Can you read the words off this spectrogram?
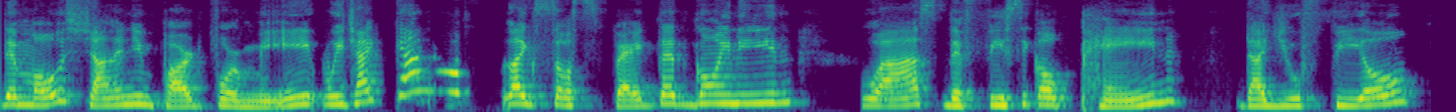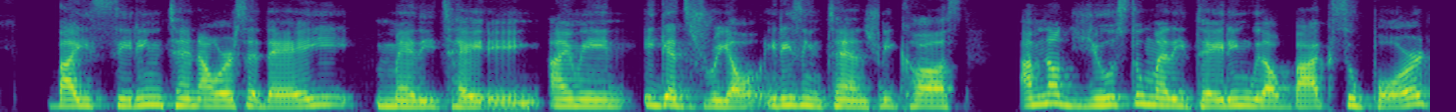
The most challenging part for me, which I kind of like suspected going in, was the physical pain that you feel by sitting 10 hours a day meditating. I mean, it gets real. It is intense because I'm not used to meditating without back support.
